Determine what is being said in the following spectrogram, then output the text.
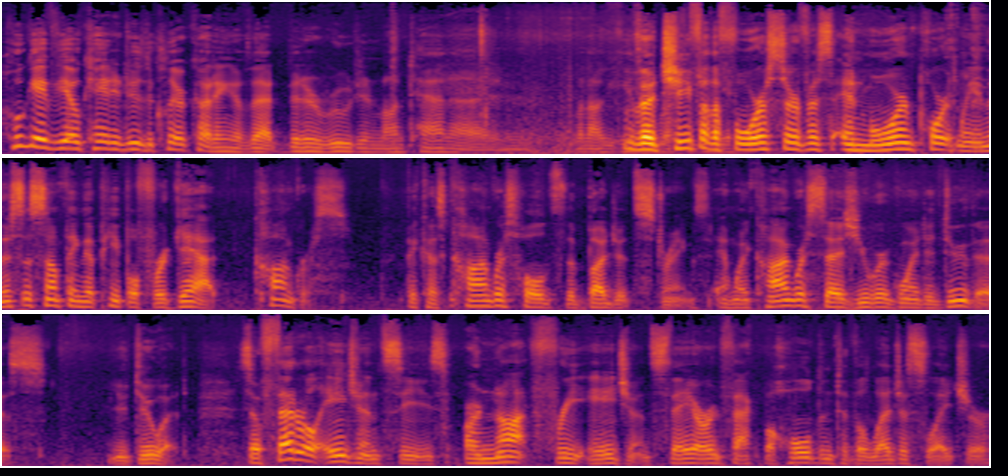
Who gave the okay to do the clear cutting of that Bitterroot in Montana? And the chief of the Forest Service, and more importantly, and this is something that people forget, Congress, because Congress holds the budget strings. And when Congress says you are going to do this, you do it. So federal agencies are not free agents. They are, in fact, beholden to the legislature.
